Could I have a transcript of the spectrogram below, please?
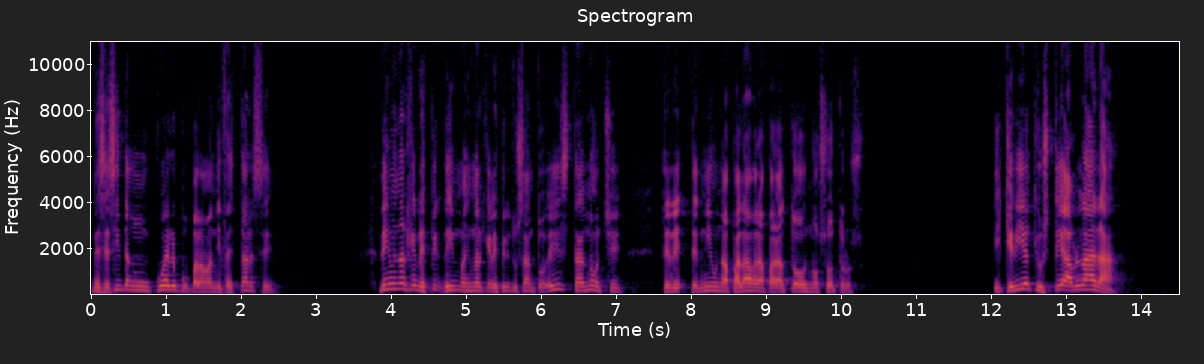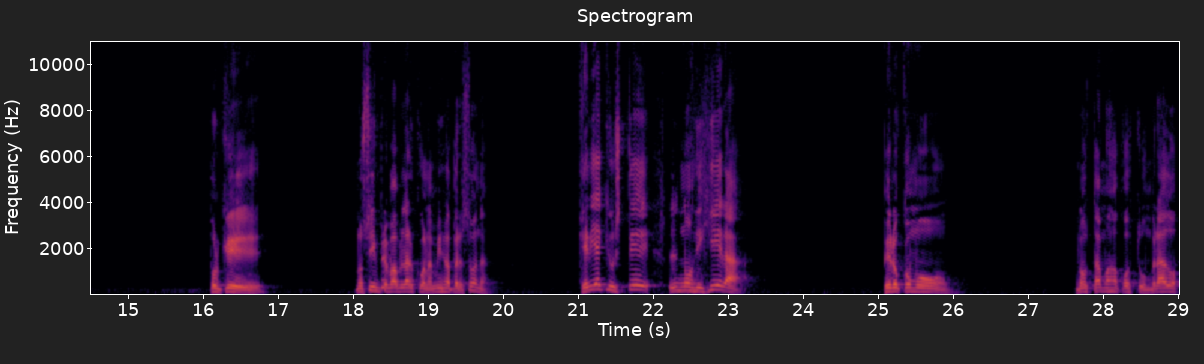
necesitan un cuerpo para manifestarse. Deben imaginar imaginar que el Espíritu Santo esta noche tenía una palabra para todos nosotros. Y quería que usted hablara. Porque no siempre va a hablar con la misma persona. Quería que usted nos dijera, pero como no estamos acostumbrados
